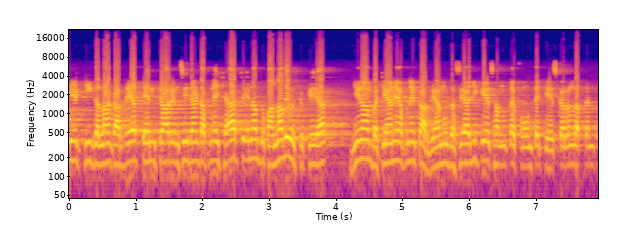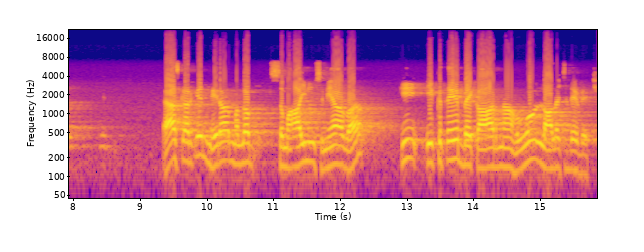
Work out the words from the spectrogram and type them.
ਇਹ ਕੀ ਗੱਲਾਂ ਕਰਦੇ ਆ। ਤਿੰਨ ਚਾਰ ਇਨਸੀਡੈਂਟ ਆਪਣੇ ਸ਼ਹਿਰ 'ਚ ਇਹਨਾਂ ਦੁਕਾਨਾਂ ਦੇ ਹੋ ਚੁੱਕੇ ਆ, ਜਿਨ੍ਹਾਂ ਬੱਚਿਆਂ ਨੇ ਆਪਣੇ ਘਰਦਿਆਂ ਨੂੰ ਦੱਸਿਆ ਜੀ ਕਿ ਸਾਨੂੰ ਤੇ ਫੋਨ ਤੇ ਚੇਸ ਕਰਨ ਲੱਗ ਪੈਂਦੇ। ਐਸ ਕਰਕੇ ਮੇਰਾ ਮਤਲਬ ਸਮਾਜ ਨੂੰ ਸੁਨੇਹਾ ਵਾ ਕਿ ਇੱਕ ਤੇ ਬੇਕਾਰ ਨਾ ਹੋਵੋ ਲਾਲਚ ਦੇ ਵਿੱਚ।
